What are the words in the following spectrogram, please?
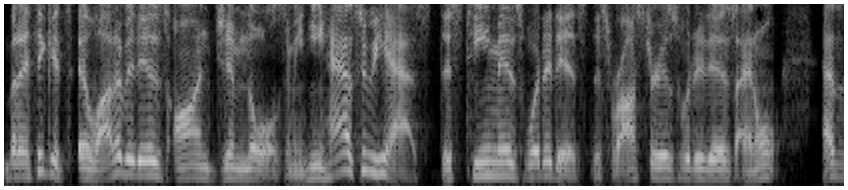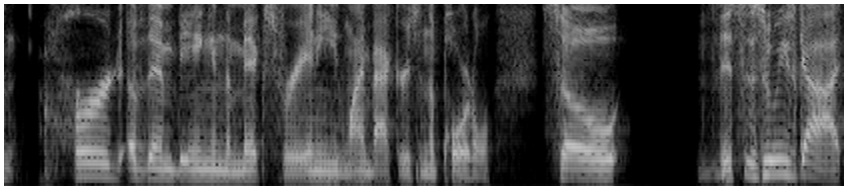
but I think it's a lot of it is on Jim Knowles. I mean, he has who he has. This team is what it is. This roster is what it is. I don't hasn't heard of them being in the mix for any linebackers in the portal. So this is who he's got.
